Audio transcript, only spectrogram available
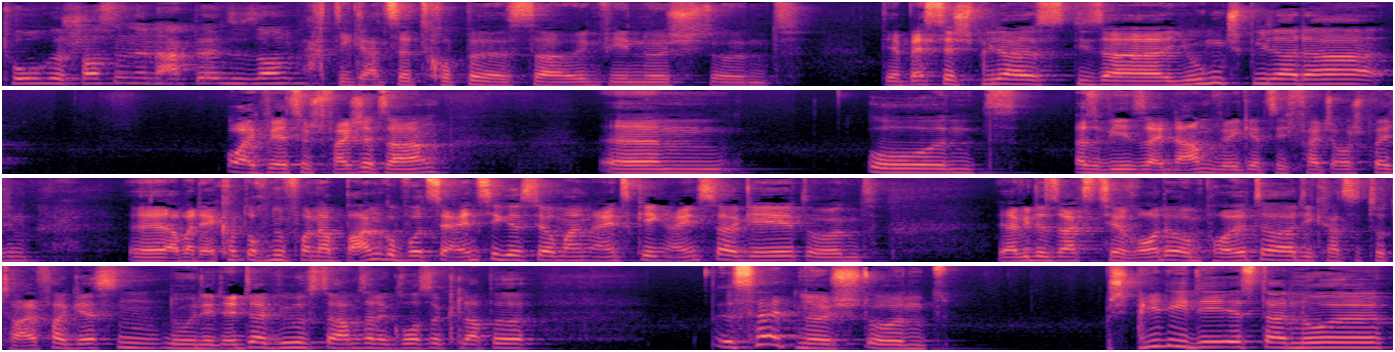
Tore geschossen in der aktuellen Saison. Ach, die ganze Truppe ist da irgendwie nischt. Und der beste Spieler ist dieser Jugendspieler da. Oh, ich will jetzt nicht falsch jetzt sagen. Ähm, und, also wie seinen Namen will ich jetzt nicht falsch aussprechen. Äh, aber der kommt auch nur von der Bank, obwohl es der Einzige ist, der um ein 1 gegen 1 da geht. Und ja, wie du sagst, Terodde und Polter, die kannst du total vergessen. Nur in den Interviews, da haben sie eine große Klappe. Ist halt nichts. Und Spielidee ist da null.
